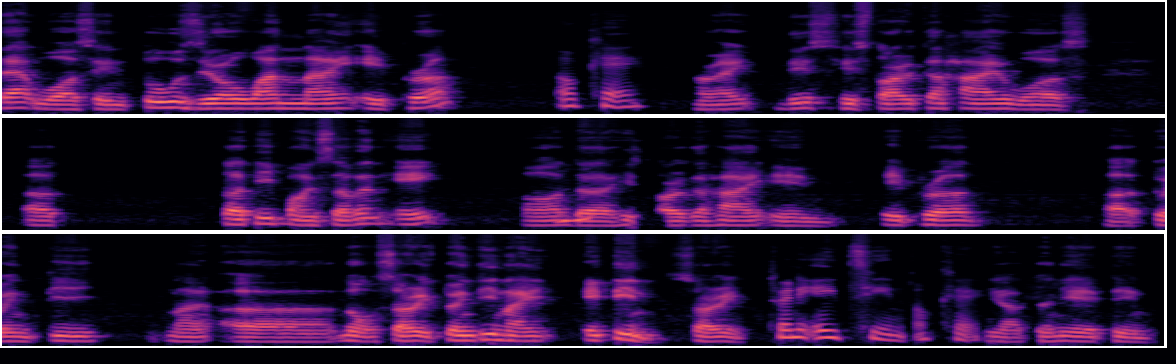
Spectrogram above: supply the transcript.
That was in 2019 April. Okay. All right. This historical high was uh, 30.78 or mm-hmm. the historical high in April uh, 20 uh no sorry 2018 sorry 2018 okay yeah 2018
